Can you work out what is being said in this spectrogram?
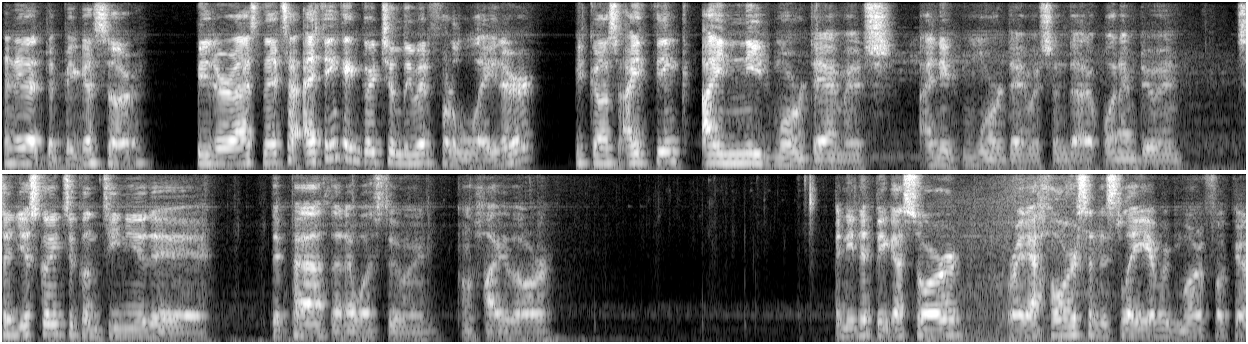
I need the Pegasaur. Peter ass. I think I'm going to leave it for later because I think I need more damage. I need more damage than that what I'm doing. So I'm just going to continue the the path that I was doing on Hylor. I need a Pegasaur, ride a horse and slay every motherfucker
